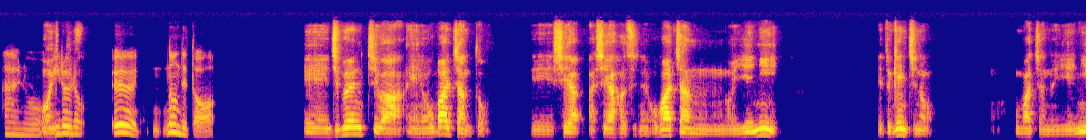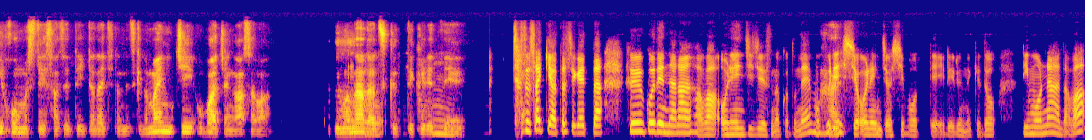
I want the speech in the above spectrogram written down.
あの、いいろいろ、うん、飲んでた？えー自分家は、えーおばあちゃんと、えーシェア、あ、シェアハウスじゃない、おばあちゃんの家に、えっと、現地のおばあちゃんの家にホームステイさせていただいてたんですけど、毎日おばあちゃんが朝はリモナーダ作ってくれて、ちょっとさっき私が言った風語でナランハはオレンジジュースのことね。もうはいフレッシュオレンジを絞って入れるんだけど、リモナーダは？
